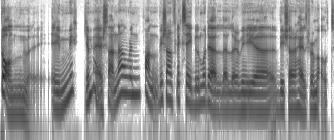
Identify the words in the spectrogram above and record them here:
De är mycket mer så här, nej men fan, vi kör en flexibel modell eller vi, eh, vi kör helt remote.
